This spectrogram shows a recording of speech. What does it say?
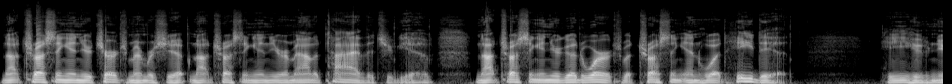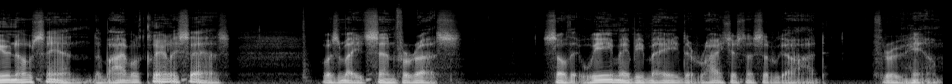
not trusting in your church membership, not trusting in your amount of tithe that you give, not trusting in your good works, but trusting in what He did. He who knew no sin, the Bible clearly says, was made sin for us, so that we may be made the righteousness of God through Him.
